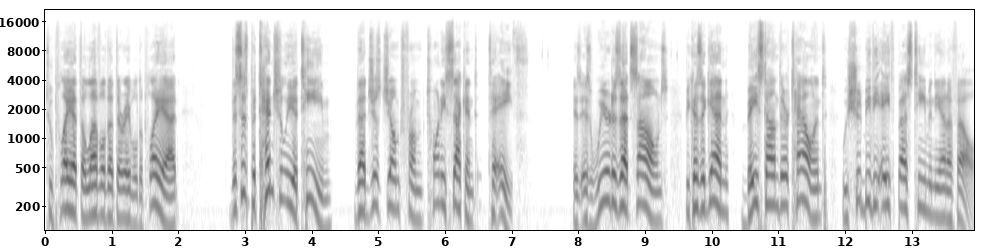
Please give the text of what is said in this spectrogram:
to play at the level that they're able to play at, this is potentially a team that just jumped from 22nd to 8th. As, as weird as that sounds, because again, based on their talent, we should be the 8th best team in the NFL.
